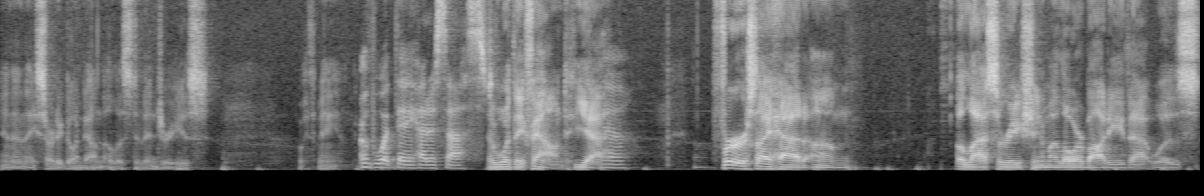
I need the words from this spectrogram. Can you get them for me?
And then they started going down the list of injuries with me Of what they had assessed. of what they found. Yeah. Yeah. First, I had um, a laceration in my lower body that was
